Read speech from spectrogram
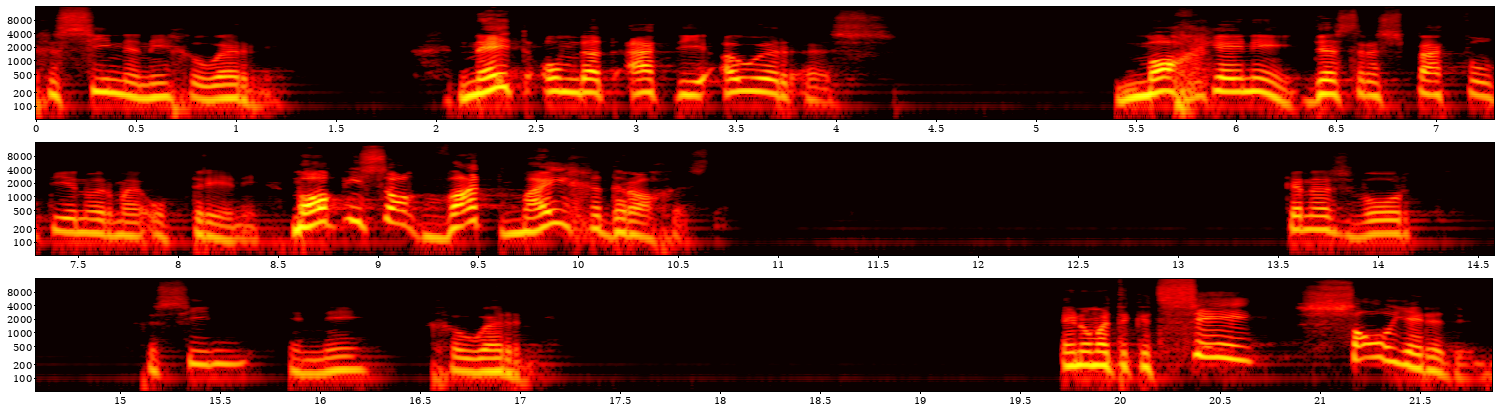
gesien en nie gehoor nie net omdat ek die ouer is mag jy nie disrespekvol teenoor my optree nie. Maak nie saak wat my gedrag is nie. Kinders word gesien en nie gehoor nie. En omdat ek dit sê sal jy dit doen.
